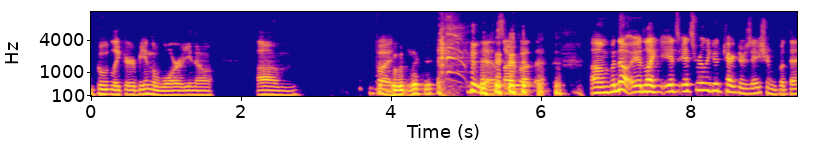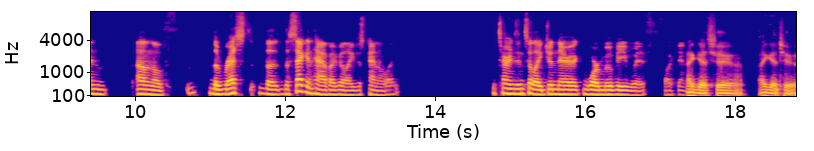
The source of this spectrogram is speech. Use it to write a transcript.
bootlicker, be in the war, you know. Um but Bootlicker. yeah, sorry about that. Um, but no, it like it's it's really good characterization. But then I don't know the rest the the second half I feel like just kind of like it turns into like generic war movie with fucking I get you. I get you.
